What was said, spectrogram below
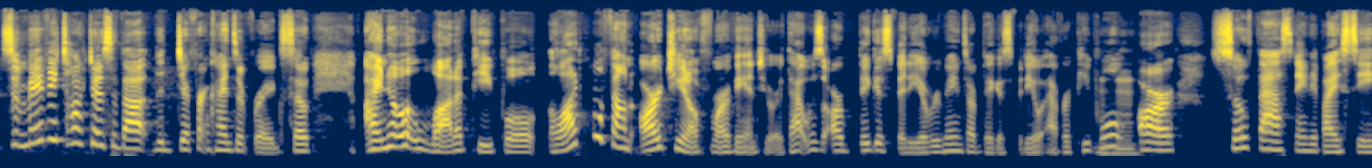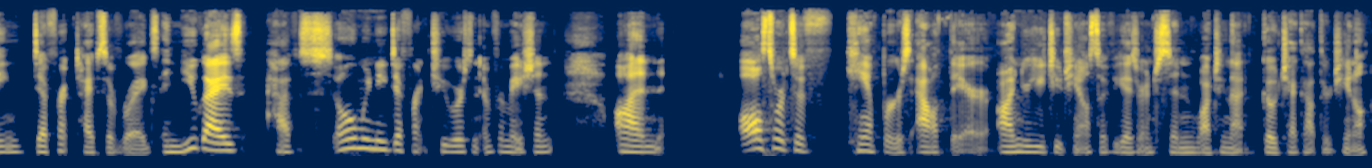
so maybe talk to us about the different kinds of rigs. So I know a lot of people, a lot of people found our channel from our van tour. That was our biggest video, remains our biggest video ever. People Mhm. are so fascinated by seeing different types of rigs. And you guys have so many different tours and information on all sorts of campers out there on your YouTube channel. So if you guys are interested in watching that, go check out their channel.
